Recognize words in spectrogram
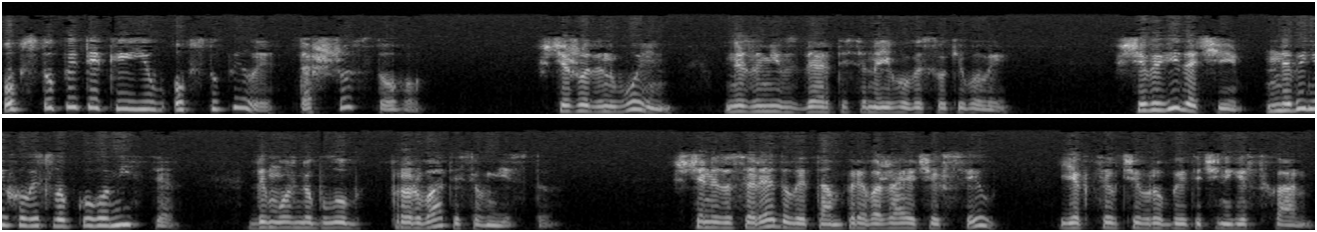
Обступити Київ обступили, та що з того? Ще жоден воїн не зумів здертися на його високі воли. Ще вивідачі не винюхали слабкого місця, де можна було б прорватися в місто. Ще не зосередили там переважаючих сил, як це вчив робити Чингісхан,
